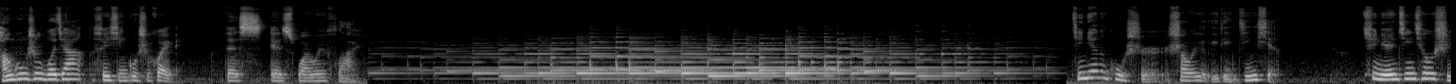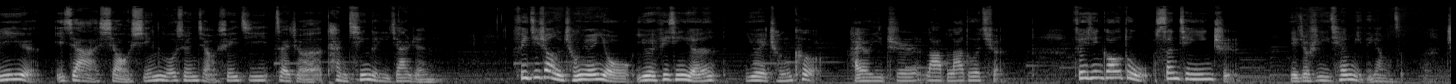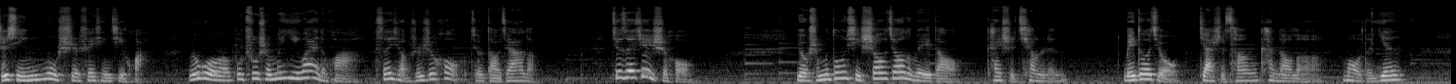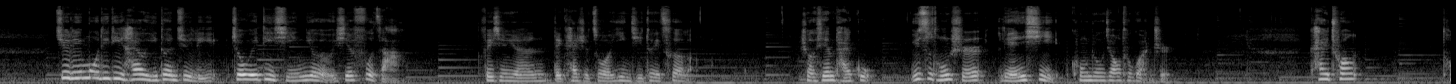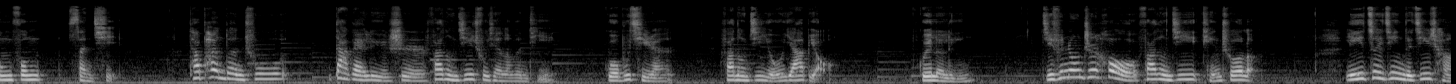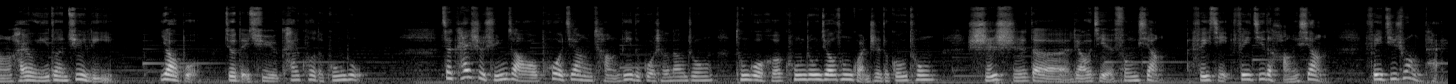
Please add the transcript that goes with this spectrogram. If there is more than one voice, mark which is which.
Speaker 1: 航空生活家飞行故事会，This is why we fly。今天的故事稍微有一点惊险。去年金秋十一月，一架小型螺旋桨飞机载着探亲的一家人，飞机上的成员有一位飞行员、一位乘客，还有一只拉布拉多犬。飞行高度三千英尺，也就是一千米的样子。执行目视飞行计划，如果不出什么意外的话，三小时之后就到家了。就在这时候，有什么东西烧焦的味道开始呛人。没多久，驾驶舱看到了冒的烟。距离目的地还有一段距离，周围地形又有一些复杂，飞行员得开始做应急对策了。首先排固，与此同时联系空中交通管制，开窗，通风。散气，他判断出大概率是发动机出现了问题。果不其然，发动机油压表归了零。几分钟之后，发动机停车了，离最近的机场还有一段距离，要不就得去开阔的公路。在开始寻找迫降场地的过程当中，通过和空中交通管制的沟通，实时的了解风向、飞机飞机的航向、飞机状态。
